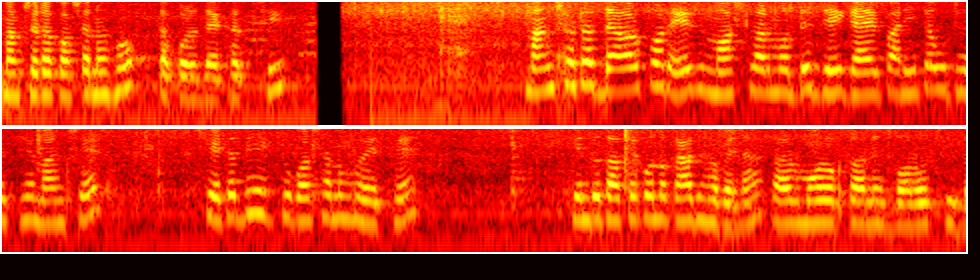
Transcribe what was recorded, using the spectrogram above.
মাংসটা কষানো হোক, তারপরে দেখাচ্ছি। মাংসটা দেওয়ার পরে মশলার মধ্যে যে গায়ের পানিটা উঠেছে মাংসের, সেটা দিয়ে একটু কষানো হয়েছে। কিন্তু তাতে কোনো কাজ হবে না, কারণ মোরগটা অনেক বড় ছিল,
